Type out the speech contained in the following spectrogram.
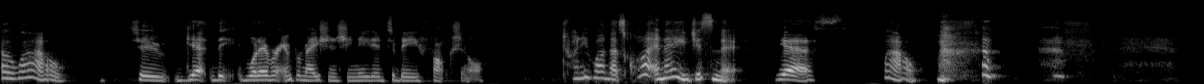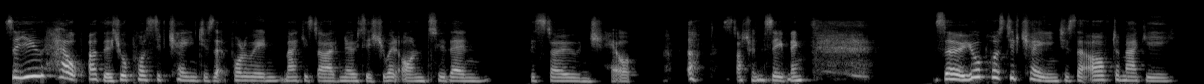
Oh, wow. To get the whatever information she needed to be functional. 21, that's quite an age, isn't it? Yes. Wow. so you help others, your positive changes that following Maggie's diagnosis, you went on to then bestow and help. Oh, stuttering this evening. So your positive change is that after Maggie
